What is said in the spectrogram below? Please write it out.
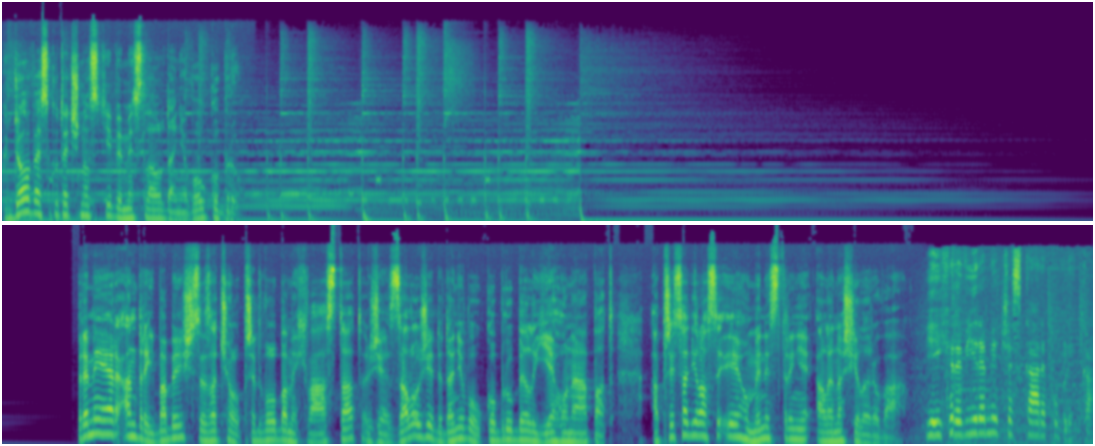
kdo ve skutečnosti vymyslel daňovou kobru. Premiér Andrej Babiš se začal před volbami chvástat, že založit daňovou kobru byl jeho nápad a přisadila si i jeho ministrině Alena Šilerová. Jejich revírem je Česká republika.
